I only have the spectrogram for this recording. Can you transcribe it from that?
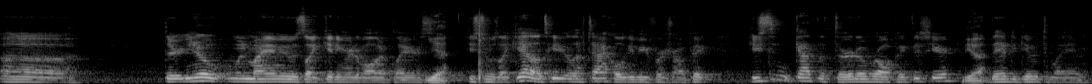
Uh, there. You know when Miami was like getting rid of all their players. Yeah. Houston was like, yeah, let's get your left tackle. We'll give you a first round pick. Houston got the third overall pick this year. Yeah. They had to give it to Miami.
